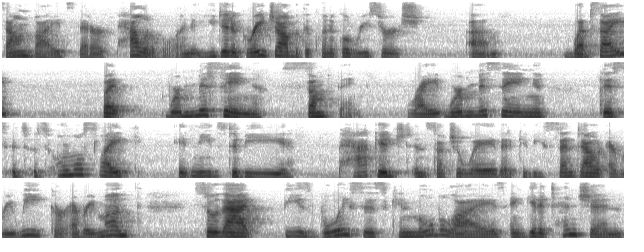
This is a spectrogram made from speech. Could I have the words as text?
sound bites that are palatable? And you did a great job with the clinical research um, website, but we're missing something, right? We're missing this. It's, it's almost like it needs to be packaged in such a way that it can be sent out every week or every month so that these voices can mobilize and get attention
